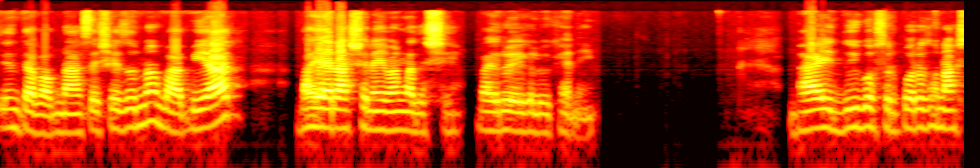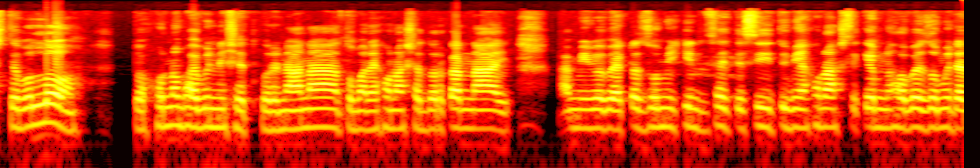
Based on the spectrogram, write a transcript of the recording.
চিন্তা ভাবনা আছে, সেজন্য ভাবি আর, ভাই আর আসে নাই বাংলাদেশে, ভাই রয়ে গেল ওইখানে ভাই দুই বছর পরে যখন আসতে বলল তখনও ভাবি নিষেধ করে, না না, তোমার এখন আসার দরকার নাই, আমি এভাবে একটা জমি কিনতে চাইতেছি, তুমি এখন আসলে কেমনে হবে জমিটা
